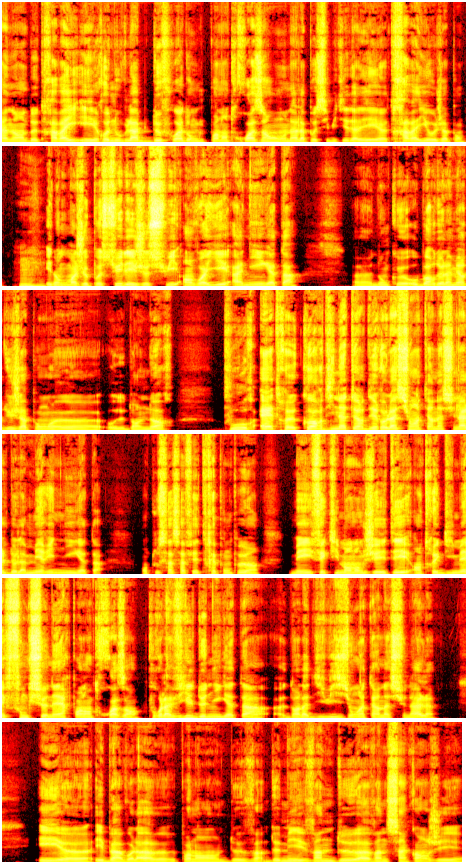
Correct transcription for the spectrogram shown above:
1 an de travail et renouvelables 2 fois. Donc pendant 3 ans, on a la possibilité d'aller, heu, travailler au Japon Mmh mh. et donc moi, je postule et je suis envoyé à Niigata, heu, donc heu, au bord de la mer du Japon, au dans le nord, pour être coordinateur des relations internationales de la mairie de Niigata. Bon tout ça, ça fait très pompeux, hein, mais effectivement, donc j'ai été entre guillemets «fonctionnaire» pendant 3 ans pour la ville de Niigata, dans la division internationale et ben voilà, pendant de vingt de mes 22 à 25 ans, j'ai,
